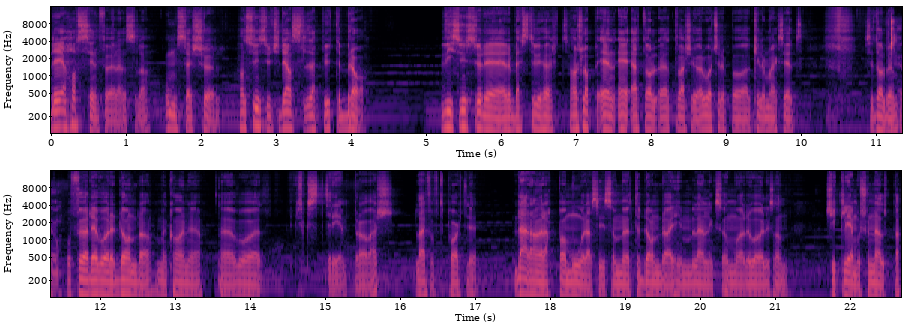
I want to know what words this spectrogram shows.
Det er hans innførelse da om seg sjøl. Han syns jo ikke det han slipper ut, er bra. Vi syns jo det er det beste vi har hørt. Han slapp en, et, et, et vers i år, var ikke det på Killer Max sitt, sitt album? Jo. Og før det var det Donda med Kanye. Det var et ekstremt bra vers. Life of the Party. Der han rappa mora si som møter Donda i himmelen, liksom, og det var liksom skikkelig emosjonelt, da.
